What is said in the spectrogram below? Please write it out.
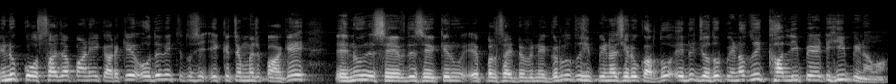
ਇਹਨੂੰ ਕੋਸਾ ਜਿਹਾ ਪਾਣੀ ਕਰਕੇ ਉਹਦੇ ਵਿੱਚ ਤੁਸੀਂ ਇੱਕ ਚਮਚ ਪਾ ਕੇ ਇਹਨੂੰ ਸੇਬ ਦੇ ਸਿਰਕੇ ਨੂੰ ਐਪਲ ਸਾਈਡਰ ਵਿਨੇਗਰ ਨੂੰ ਤੁਸੀਂ ਪੀਣਾ ਸ਼ੁਰੂ ਕਰ ਦਿਓ। ਇਹਨੂੰ ਜਦੋਂ ਪੀਣਾ, ਤੁਸੀਂ ਖਾਲੀ ਪੇਟ ਹੀ ਪੀਣਾ ਵਾ।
